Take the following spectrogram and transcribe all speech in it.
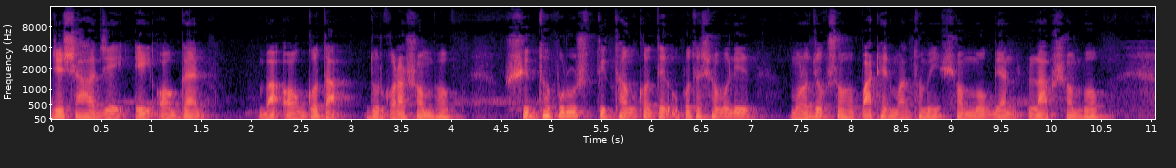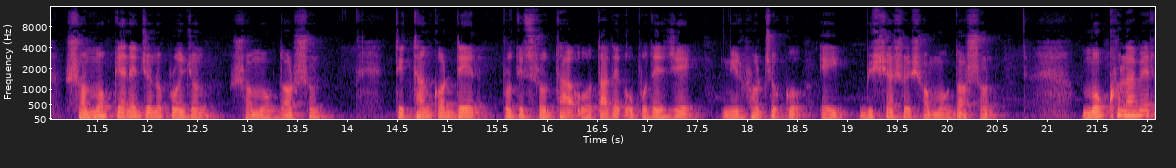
যে সাহায্যে এই অজ্ঞান বা অজ্ঞতা দূর করা সম্ভব। সিদ্ধ পুরুষ তীর্থাঙ্করদের উপদেশাবলীর মনোযোগ সহ পাঠের মাধ্যমে সম্যক জ্ঞান লাভ সম্ভব। সম্যক জ্ঞানের জন্য প্রয়োজন সম্যক দর্শন। তীর্থাঙ্করদের প্রতি শ্রদ্ধা ও তাদের উপদেশ যে নির্ভরযোগ্য এই বিশ্বাসই সম্যক দর্শন। মোক্ষ লাভের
